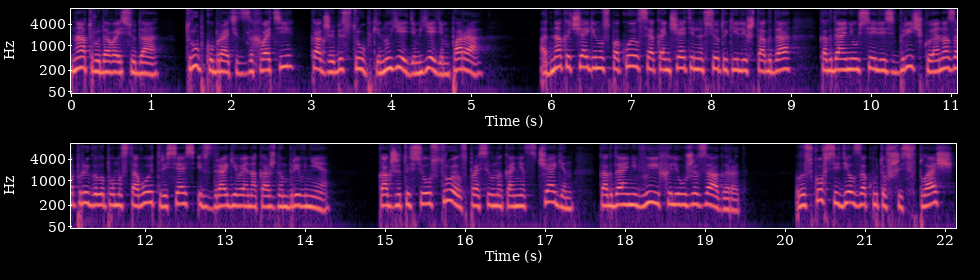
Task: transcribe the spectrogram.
Натру давай сюда. Трубку, братец, захвати. Как же без трубки? Ну едем, едем, пора». Однако Чагин успокоился окончательно все-таки лишь тогда, когда они уселись в бричку, и она запрыгала по мостовой, трясясь и вздрагивая на каждом бревне. «Как же ты все устроил?» – спросил наконец Чагин, когда они выехали уже за город. Лысков сидел, закутавшись в плащ,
